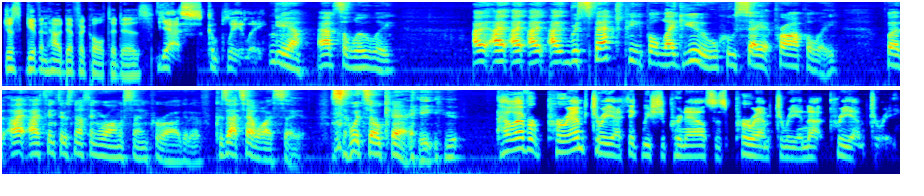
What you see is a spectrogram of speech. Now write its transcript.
just given how difficult it is. yes, completely. Yeah, absolutely. I, I, I, I respect people like you who say it properly, but I, I think there's nothing wrong with saying prerogative because that's how I say it. So it's okay. However, peremptory, I think we should pronounce as peremptory and not preemptory.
